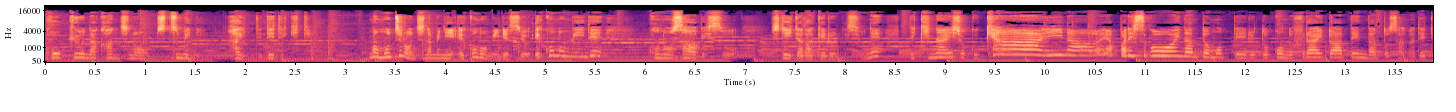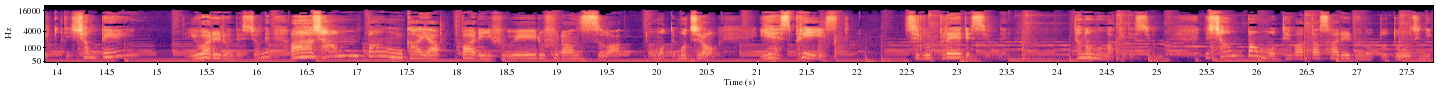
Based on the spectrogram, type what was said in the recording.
高級な感じの包みに入って出てきて。まあもちろんちなみにエコノミーですよ。エコノミーでこのサービスをしていただけるんですよね。で機内食キャーいいなやっぱりすごいなんて思っていると今度フライトアテンダントさんが出てきてシャンペーンって言われるんですよね。ああシャンパンかやっぱりフエールフランスはと思ってもちろんイエスプリーズシルプレイですよね。頼むわけですよ。でシャンパンも手渡されるのと同時に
